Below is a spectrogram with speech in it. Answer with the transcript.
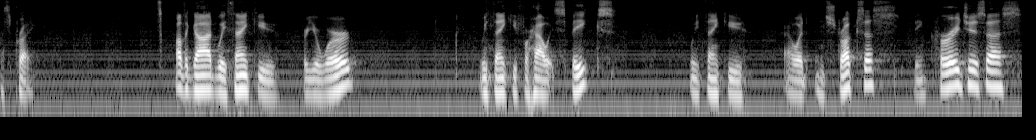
Let's pray. Father God, we thank you for your word. We thank you for how it speaks. We thank you how it instructs us, it encourages us,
